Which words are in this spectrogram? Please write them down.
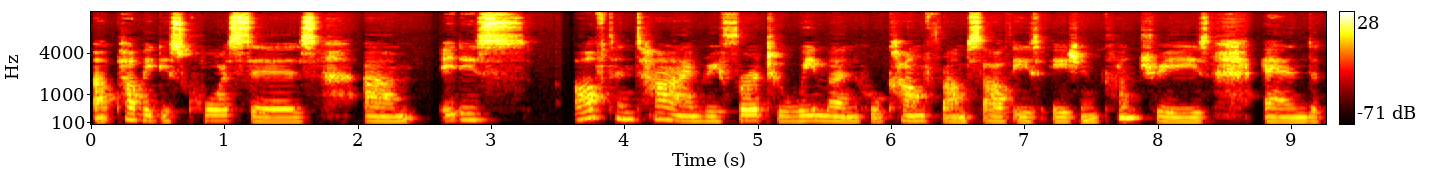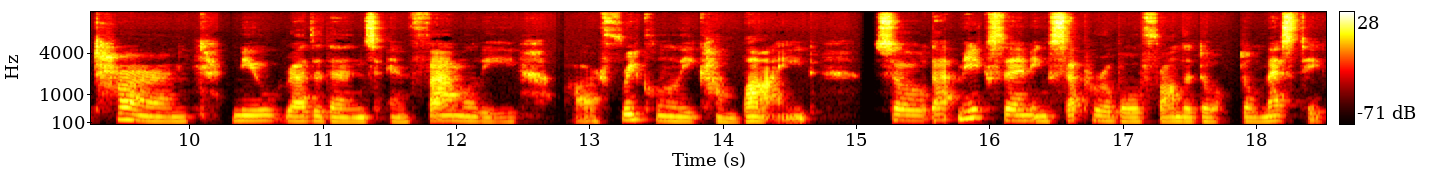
uh, public discourses, um, it is oftentimes refer to women who come from Southeast Asian countries, and the term new residents and family are frequently combined. So that makes them inseparable from the do- domestic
